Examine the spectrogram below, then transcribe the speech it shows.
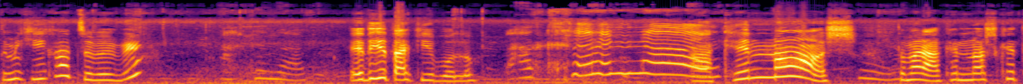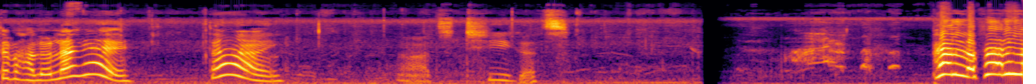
তুমি কি খাচ্ছ বেবি এদিকে তাকিয়ে বলো। আখের নস। তোমার আখের নস খেতে ভালো লাগে? তাই? আচ্ছা ঠিক আছে। ফেলল ফেলল।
